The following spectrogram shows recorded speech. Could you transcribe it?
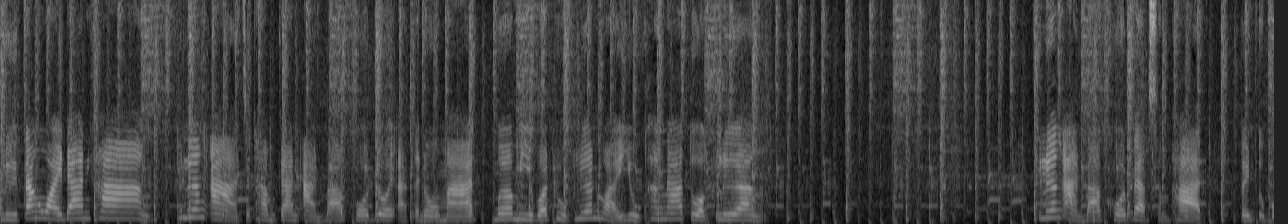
หรือตั้งไว้ด้านข้าง เครื่องอ่านจะทำการอ่านบาร์โค้ดโดยอัตโนมัติ เมื่อมีวัตถุเคลื่อนไหวอยู่ข้างหน้าตัวเครื่อง เครื่องอ่านบาร์โค้ดแบบสัมผัส เป็นอุป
